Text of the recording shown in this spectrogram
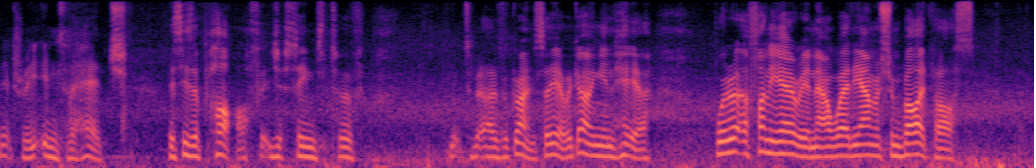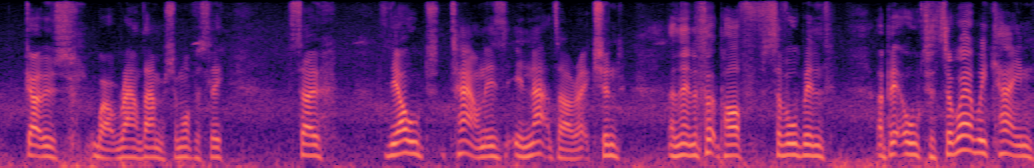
literally into the hedge this is a path, it just seems to have looked a bit overgrown. So yeah, we're going in here. We're at a funny area now where the Amersham bypass goes, well, round Amersham obviously. So the old town is in that direction and then the footpaths have all been a bit altered. So where we came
